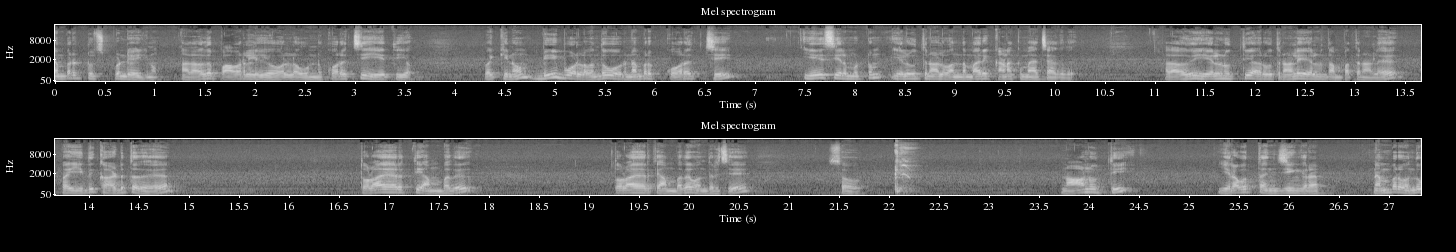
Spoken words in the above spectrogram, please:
நம்பரை ட்விஸ்ட் பண்ணி வைக்கணும். அதாவது பவர்லேயோ இல்லை ஒன்று குறைச்சி ஏற்றியோ வைக்கணும். பி போர்டில் வந்து ஒரு நம்பர் குறைச்சி ஏசியில் மட்டும் எழுபத்தி நாலு வந்த மாதிரி கணக்கு மேட்ச் ஆகுது. அதாவது எழுநூற்றி அறுபத்தி நாலு எழுநூற்றி ஐம்பத்தி நாலு இப்போ இதுக்கு அடுத்தது தொள்ளாயிரத்தி ஐம்பது தொள்ளாயிரத்தி ஐம்பது வந்துருச்சு. ஸோ நானூற்றி இருபத்தஞ்சிங்கிற நம்பர் வந்து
